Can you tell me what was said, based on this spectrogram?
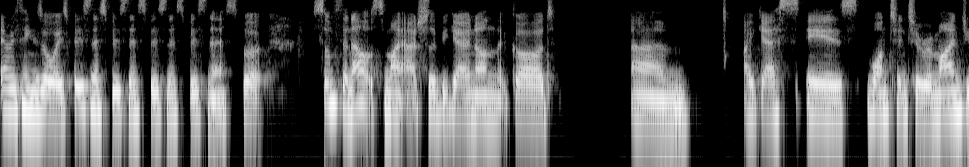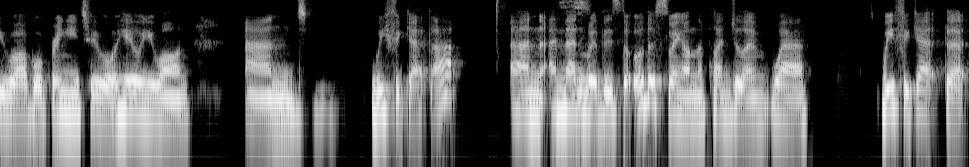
everything's always business, business, business, business. But something else might actually be going on that God um, I guess, is wanting to remind you of or bring you to or heal you on. And mm-hmm. we forget that. And, and then there's the other swing on the pendulum where we forget that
